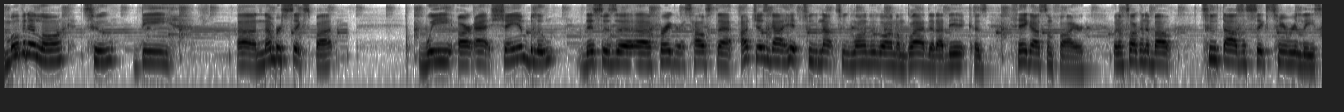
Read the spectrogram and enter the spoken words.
Moving along to the uh, number six spot we are at Shay & Blue. This is a, a, fragrance house that I just got hit to not too long ago, and I'm glad that I did because they got some fire. But I'm talking about 2016 release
